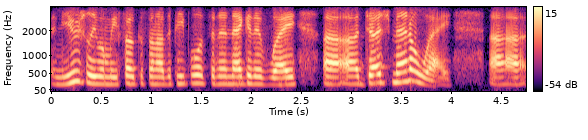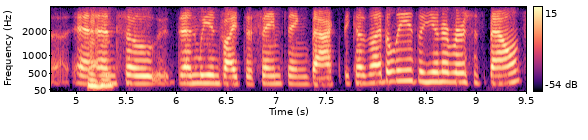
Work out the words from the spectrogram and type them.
and usually when we focus on other people, it's in a negative way, uh, a judgmental way. Uh, and, mm-hmm. and so then we invite the same thing back because I believe the universe is balanced.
